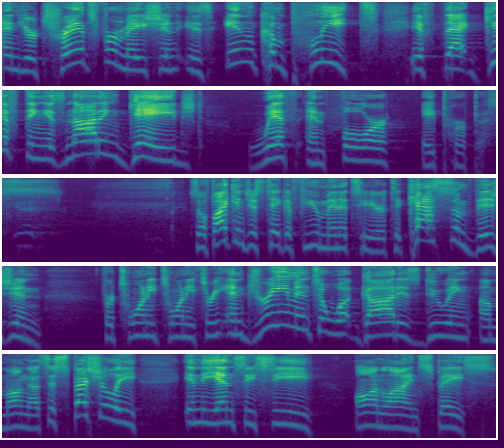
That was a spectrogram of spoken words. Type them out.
and your transformation is incomplete if that gifting is not engaged with and for a purpose. So, if I can just take a few minutes here to cast some vision for 2023 and dream into what God is doing among us, especially in the NCC online space.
